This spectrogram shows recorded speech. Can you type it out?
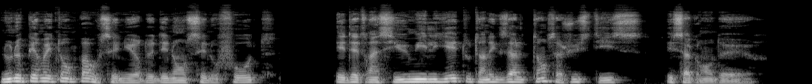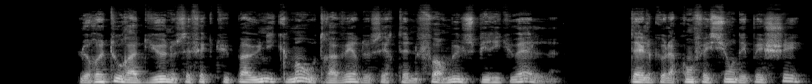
Nous ne permettons pas au Seigneur de dénoncer nos fautes et d'être ainsi humiliés tout en exaltant sa justice et sa grandeur. Le retour à Dieu ne s'effectue pas uniquement au travers de certaines formules spirituelles, telles que la confession des péchés,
